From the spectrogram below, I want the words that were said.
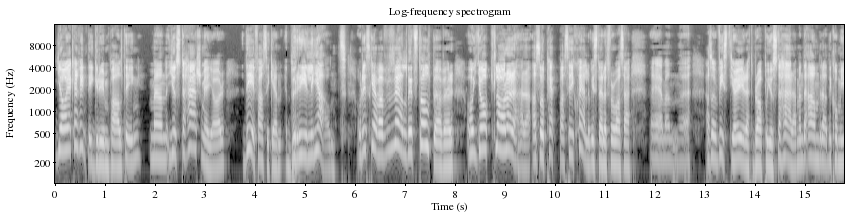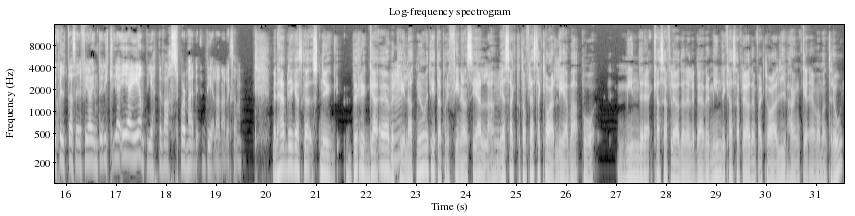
ja, jag kanske inte är grym på allting, men just det här som jag gör, det är fasiken briljant. Och det ska jag vara väldigt stolt över. Och jag klarar det här, alltså peppa sig själv istället för att vara så här, nej men, eh, alltså visst jag är ju rätt bra på just det här, men det andra, det kommer ju skita sig, för jag är inte, jag är, jag är inte jättevass på de här delarna liksom. Men det här blir en ganska snygg brygga över Mm. till att nu har vi tittat på det finansiella. Vi har sagt att de flesta klarar att leva på mindre kassaflöden eller behöver mindre kassaflöden för att klara livhanken än vad man tror.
